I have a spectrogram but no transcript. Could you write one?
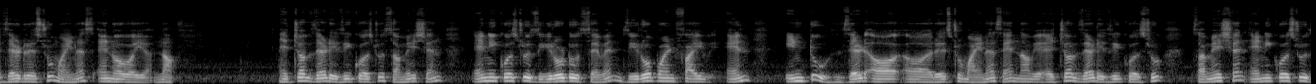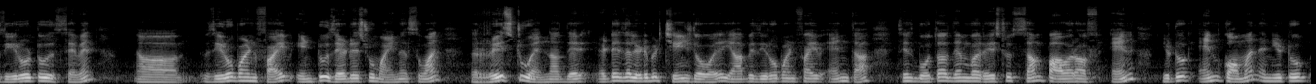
z raised to minus n over here. Now H of Z is equal to summation N equal to zero to seven zero point five N in to Z raise to minus N ना H of Z is equal to summation N equal to zero to seven zero point five in to Z raise to minus one raise to N ना it is at bit change हो गए यहाँ पे ज़ीरो पॉइंट फाइव एन था. Since both of them were to some power of N you took N common and you took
